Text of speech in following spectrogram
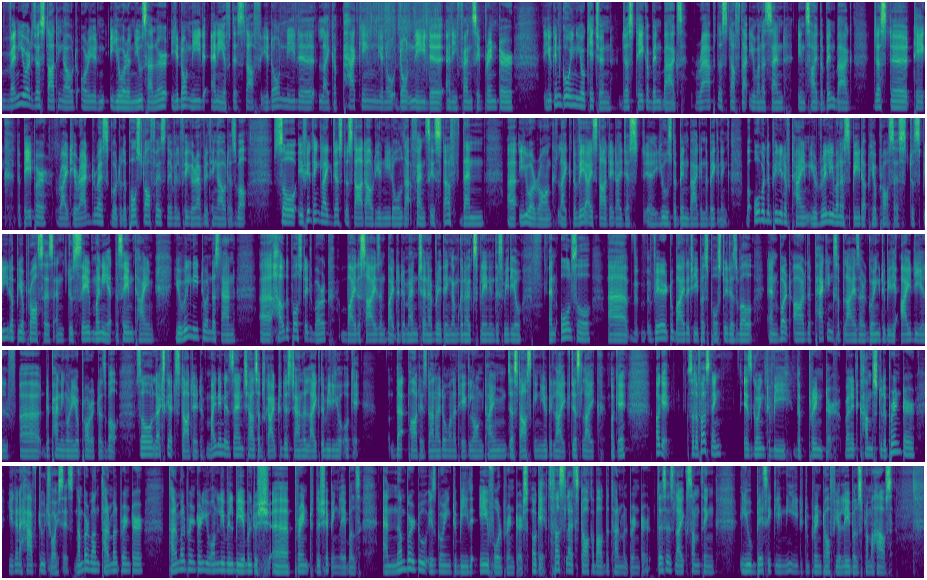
when you are just starting out or you, you are a new seller you don't need any of this stuff. You don't need uh, like a packing you know don't need uh, any fancy printer. You can go in your kitchen just take a bin bags wrap the stuff that you want to send inside the bin bag just uh, take the paper write your address go to the post office they will figure everything out as well. So if you think like just to start out you need all that fancy stuff then uh, you are wrong. Like the way I started, I just uh, used the bin bag in the beginning. But over the period of time, you really want to speed up your process. To speed up your process and to save money at the same time, you will need to understand uh, how the postage work by the size and by the dimension, everything I'm going to explain in this video. And also uh, where to buy the cheapest postage as well and what are the packing supplies are going to be the ideal uh, depending on your product as well. So let's get started. My name is Zain Shah. Subscribe to this channel like the video. Okay that part is done. I don't want to take long time just asking you to like just like okay? Okay so the first thing is going to be the printer. When it comes to the printer, you're going to have two choices. Number one, thermal printer. Thermal printer you only will be able to uh, print the shipping labels. And number two is going to be the a4 printers. Okay first let's talk about the thermal printer. This is like something you basically need to print off your labels from a house.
